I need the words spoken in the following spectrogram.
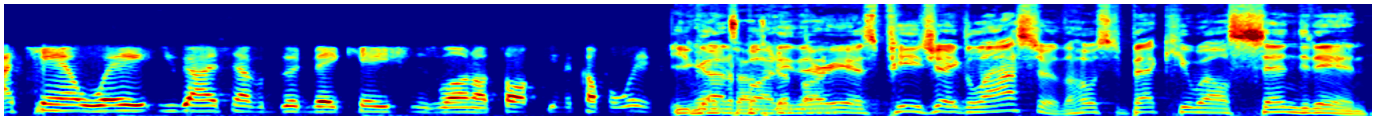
I can't wait. You guys have a good vacation as well, and I'll talk to you in a couple weeks. You Yeah, got it, sounds buddy. good, there buddy. he is. PJ Glasser, the host of BetQL. Send it in.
